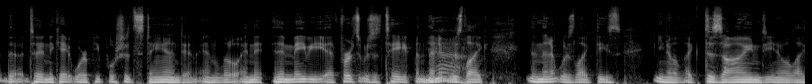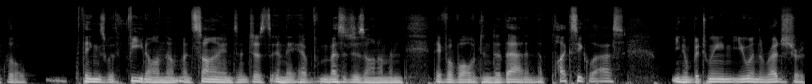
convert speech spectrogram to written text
the, to indicate where people should stand and, and little and, and maybe at first it was just tape and then yeah. it was like and then it was like these you know like designed you know like little things with feet on them and signs and just and they have messages on them and they've evolved into that and the plexiglass you know between you and the register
